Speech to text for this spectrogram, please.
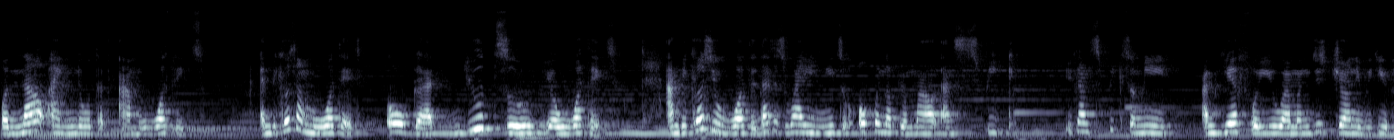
But now i know that i'm worth it. And because i'm worth it oh god you too you're worth it and because you want it, that is why you need to open up your mouth and speak. You can speak to me. I'm here for you. I'm on this journey with you.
